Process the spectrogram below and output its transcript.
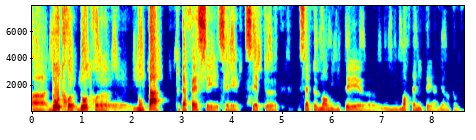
Euh, d'autres, d'autres euh, n'ont pas tout à fait ces, ces, cette, cette morbidité ou mortalité, hein, bien entendu.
